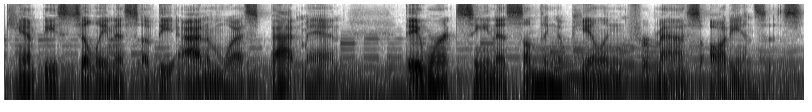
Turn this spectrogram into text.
campy silliness of the Adam West Batman, they weren't seen as something appealing for mass audiences.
